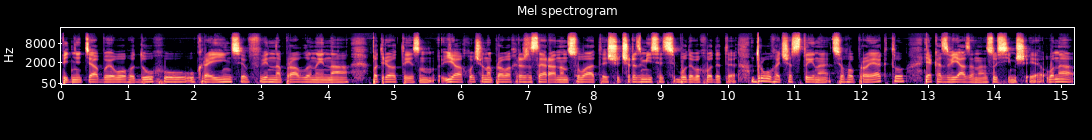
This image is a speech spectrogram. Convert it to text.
підняття бойового духу українців, він направлений на патріотизм. Я хочу на правах режисера анонсувати, що через місяць буде виходити друга частина цього проєкту, яка зв'язана з усім, що є. Вона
